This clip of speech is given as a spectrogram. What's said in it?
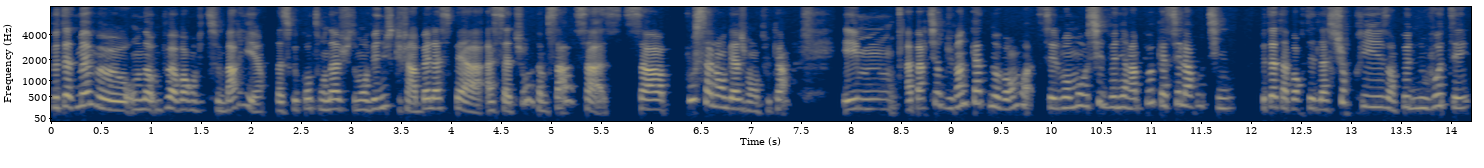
Peut-être même, euh, on, peut avoir envie de se marier, hein, parce que quand on a justement Vénus qui fait un bel aspect à, Saturne, comme ça, ça, ça pousse à l'engagement en tout cas. Et hum, à partir du 24 novembre, c'est le moment aussi de venir un peu casser la routine, peut-être apporter de la surprise, un peu de nouveauté.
